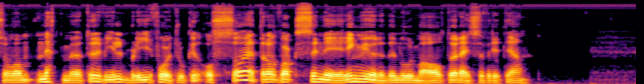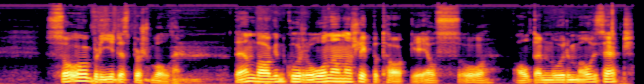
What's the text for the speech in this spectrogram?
som om nettmøter vil bli foretrukket også etter at vaksinering vil gjøre det normalt å reise fritt igjen. Så blir det spørsmål. Den dagen koronaen har slippet tak i oss og alt er normalisert,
